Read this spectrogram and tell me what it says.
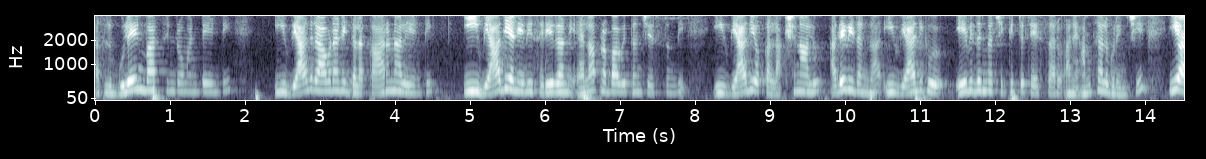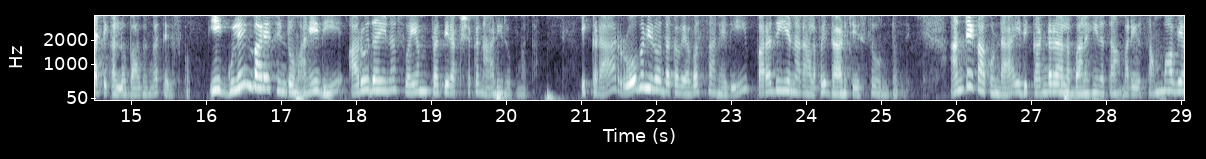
అసలు గులేన్ బార్ సిండ్రోమ్ అంటే ఏంటి? ఈ వ్యాధి రావడానికి గల కారణాలు ఏంటి? ఈ వ్యాధి అనేది శరీరాన్ని ఎలా ప్రభావితం చేస్తుంది? ఈ వ్యాధి యొక్క లక్షణాలు అదేవిధంగా ఈ వ్యాధికి ఏ విధంగా చికిత్స చేస్తారు అనే అంశాల గురించి ఈ ఆర్టికల్లో భాగంగా తెలుసుకుందాం. ఈ గులేన్ బారే సిండ్రోమ్ అనేది అరుదైన స్వయం ప్రతిరక్షక నాడీ రుగ్మత. ఇక్కడ రోగనిరోధక వ్యవస్థ అనేది పరదీయ నరాలపై దాడి చేస్తూ ఉంటుంది. అంతేకాకుండా ఇది కండరాల బలహీనత మరియు సంభావ్య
